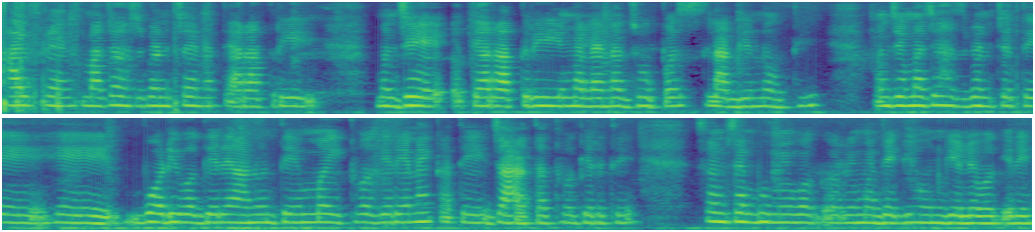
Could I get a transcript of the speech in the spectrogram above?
हाय फ्रेंड्स माझ्या हस्बंडचं आहे ना त्या रात्री म्हणजे त्या रात्री मला ना झोपच लागली नव्हती. म्हणजे माझ्या हस्बंडचे ते हे बॉडी वगैरे आणून ते मैत वगैरे नाही का ते जाळतात वगैरे ते समसमभूमी वगैरेमध्ये घेऊन गेले वगैरे.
